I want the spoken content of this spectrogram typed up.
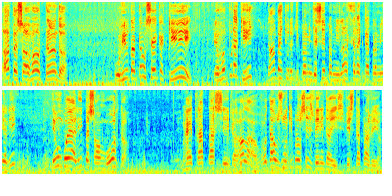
Ó pessoal, voltando ó. O rio tá tão seco aqui. Eu vou por aqui. Dá uma abertura aqui pra mim descer, pra mim lá. Será que dá pra mim ali? Tem um boi ali pessoal, morto ó. O retrato da seca. Olha lá, ó. vou dar o zoom aqui pra vocês verem daí Ver se dá pra ver ó.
